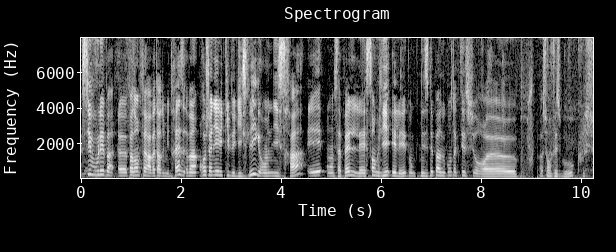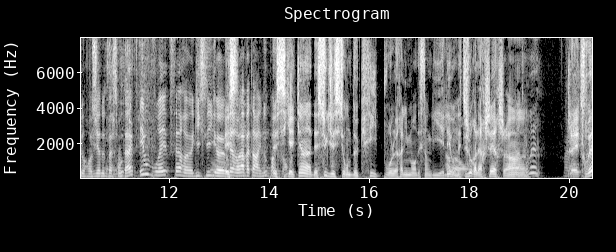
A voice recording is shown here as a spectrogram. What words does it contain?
si vous voulez par, euh, par exemple faire Avatar 2013, eh ben, rejoignez l'équipe de Geeks League, on y sera et on s'appelle les Sangliers ailés. Donc n'hésitez pas à nous contacter sur euh, je sais sur Facebook ou sur via notre page contact et vous pourrez faire euh, Geeks League euh, Et faire si- euh, Avatar avec nous par Et si exemple. quelqu'un a des suggestions de cris pour le ralliement des sangliers ailés, Ah on bah, est toujours à la recherche. Hein. trouvé Vous l'avez trouvé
